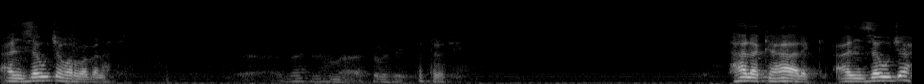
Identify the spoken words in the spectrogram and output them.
عن زوجة وأربع بنات. بنات لهم الثلثين هلك هالك عن زوجة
